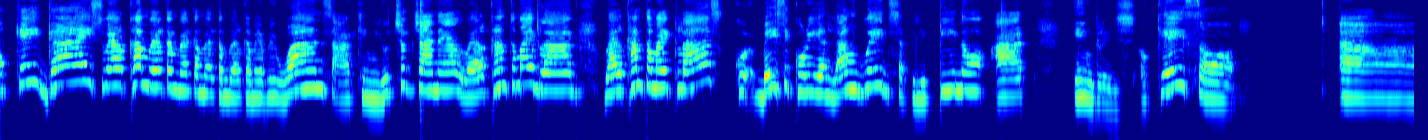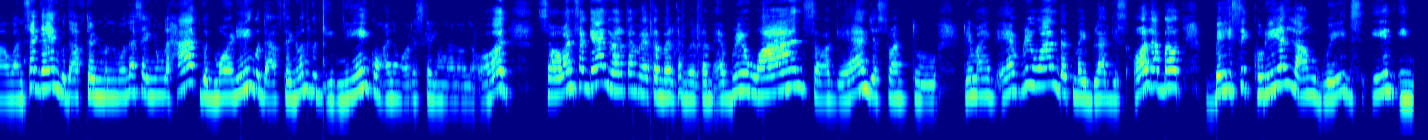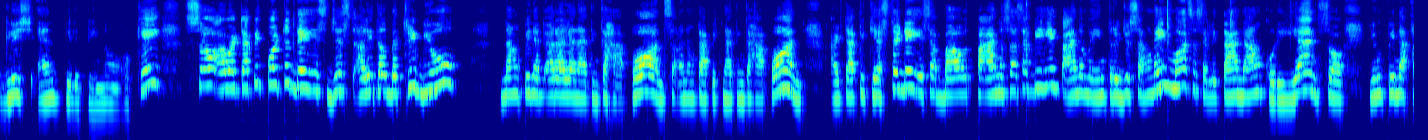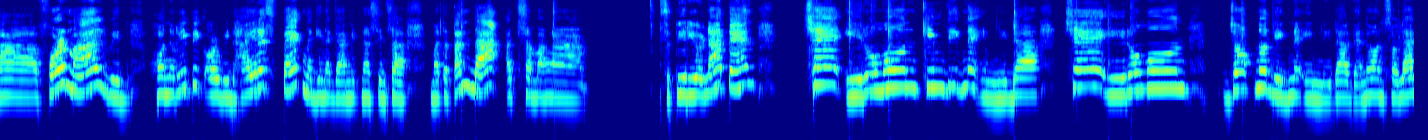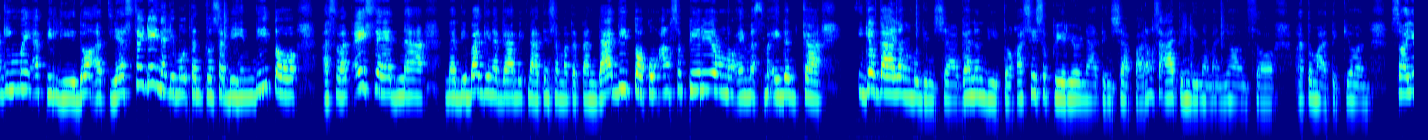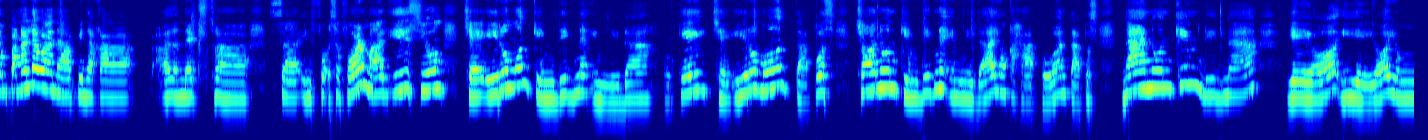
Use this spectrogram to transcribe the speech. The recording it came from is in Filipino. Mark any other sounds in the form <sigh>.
Okay guys, welcome, welcome, welcome, welcome, welcome everyone sa aking YouTube channel. Welcome to my vlog. Welcome to my class, Basic Korean Language sa Filipino at English. Okay, so Uh, once again, good afternoon muna sa inyong lahat. Good morning, good afternoon, good evening, kung anong oras kayong nanonood. So, once again, welcome, welcome, welcome, welcome everyone. So, again, just want to remind everyone that my blog is all about basic Korean language in English and Filipino. Okay? So, our topic for today is just a little bit review ng pinag-aralan natin kahapon. So, anong topic natin kahapon? Our topic yesterday is about paano sasabihin, paano may introduce ang name mo sa salita ng Korean. So, yung pinaka-formal with honorific or with high respect na ginagamit natin sa matatanda at sa mga superior natin, Che irumun kimdig na imnida. Che irumun Jokno digna imnida, ganon. So, laging may apelyido. At yesterday, nalimutan kong sabihin dito, as what I said, na, na di ba ginagamit natin sa matatanda dito, kung ang superior mo ay mas maedad ka, igagalang mo din siya. Ganon dito. Kasi superior natin siya. Parang sa atin din naman yon So, automatic yon So, yung pangalawa na pinaka uh, next uh, sa info, sa formal is yung che irumon kimdig na imnida. Okay? Che irumon tapos chonun kimdig na imnida yung kahapon tapos nanun kimdig na yeo iyeyo yung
